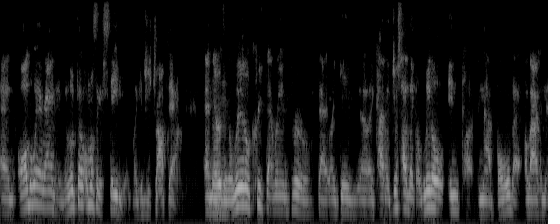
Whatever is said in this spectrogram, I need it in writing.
And all the way around him, it looked almost like a stadium, like it just dropped down. And there was mm-hmm. like a little creek that ran through that like gave uh, like kind of just had like a little input in that bowl that allowed him to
